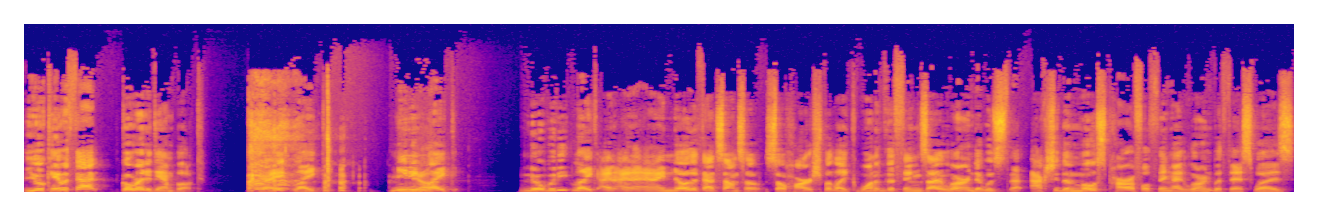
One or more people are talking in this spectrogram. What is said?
Are you okay with that? Go write a damn book. Right? Like, meaning Yeah. like nobody like and, and, and i know that that sounds so so harsh but like one of the things i learned that was that actually the most powerful thing i learned with this was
